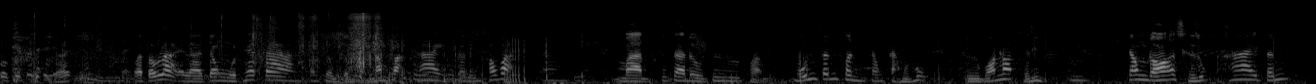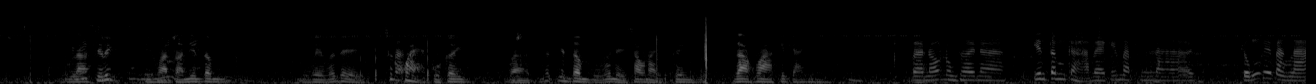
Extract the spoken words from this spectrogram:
Silic Đấy. và tóm lại là trong một hecta em trồng tầm 5 vạn hai cho đến 6 vạn. À, mà chúng ta đầu tư khoảng 4 tấn phân trong cả một vụ từ bón lót trở đi. Ừ. trong đó sử dụng 2 tấn là silic thì hoàn toàn yên tâm về vấn đề sức khỏe của cây và rất yên tâm về vấn đề sau này cây ra hoa kết trái và nó đồng thời là yên tâm cả về cái mặt là chống cái vàng lá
